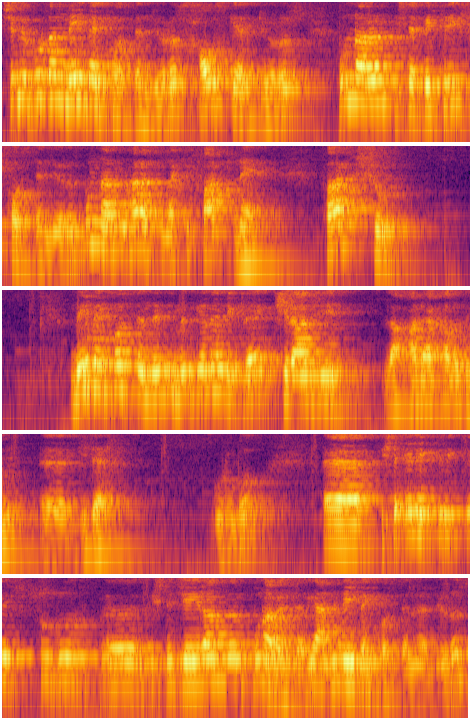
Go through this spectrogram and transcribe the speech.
Şimdi burada Nebenkosten diyoruz, Hausgeld diyoruz. Bunların işte Betriebskosten diyoruz. Bunların arasındaki fark ne? Fark şu. Nebenkosten dediğimiz genellikle kiracıyla alakalı bir e, gider grubu. E, işte elektriktir, sudur, e, işte ceyrandır buna benzer. Yani Nebenkostenler diyoruz.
